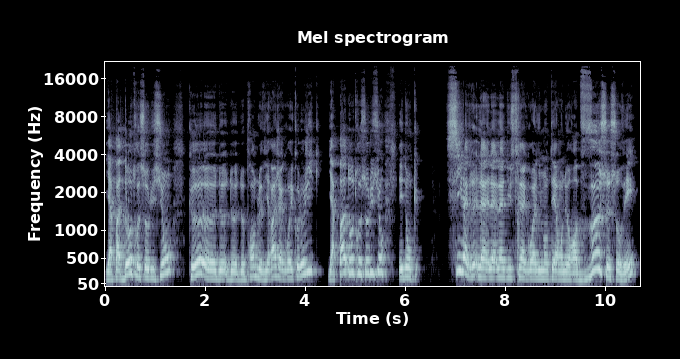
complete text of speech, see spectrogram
il n'y a pas d'autre solution que euh, de, prendre le virage agroécologique. Il n'y a pas d'autre solution. Et donc, si l'industrie agroalimentaire en Europe veut se sauver,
